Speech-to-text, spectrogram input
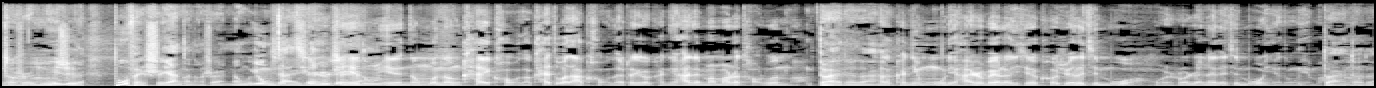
就是允许部分实验可能是能用在人其实这些东西能不能开口子，开多大口子，这个肯定还得慢慢的讨论嘛。对对对它肯定目的还是为了一些科学的进步，或者说人类的进步一些东西嘛。对对对，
